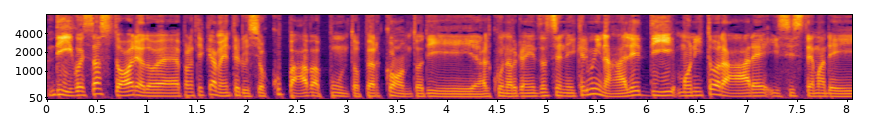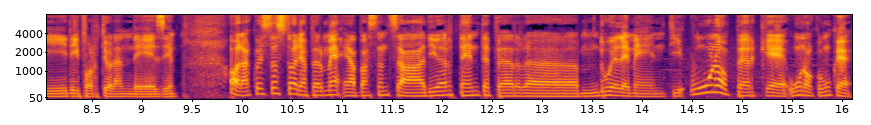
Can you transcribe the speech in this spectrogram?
di questa storia dove praticamente lui si occupava appunto per conto di alcune organizzazioni criminali di monitorare il sistema dei, dei porti olandesi. Ora, questa storia per me è abbastanza divertente per ehm, due elementi. Uno perché uno comunque,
